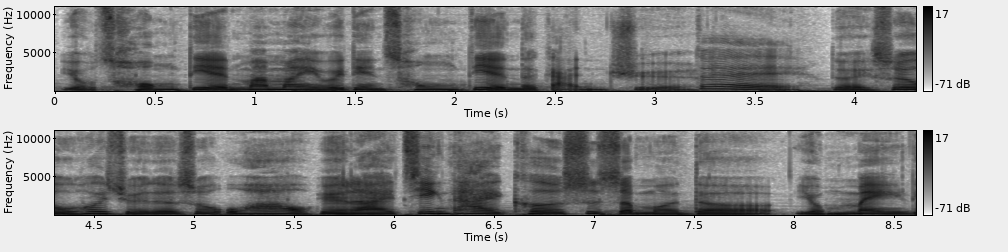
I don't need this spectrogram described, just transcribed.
有充电，慢慢有一点充电的感觉。对对，所以我会觉得说，哇哦，原来静态课是这么的有魅力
